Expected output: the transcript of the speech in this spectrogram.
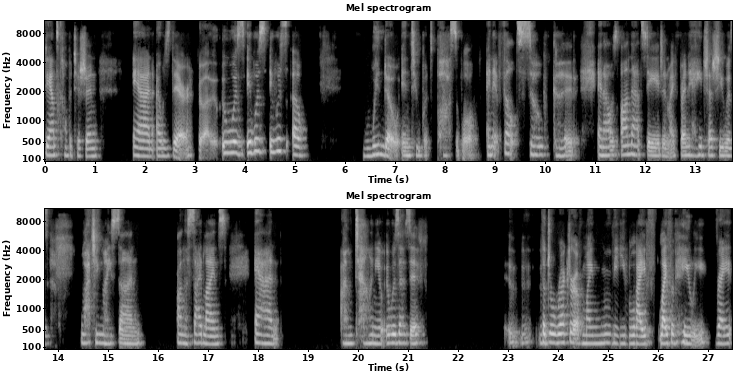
dance competition and I was there. Uh, it was it was it was a window into what's possible and it felt so good. And I was on that stage and my friend Hacha, she was watching my son on the sidelines and I'm telling you, it was as if the director of my movie life life of haley right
